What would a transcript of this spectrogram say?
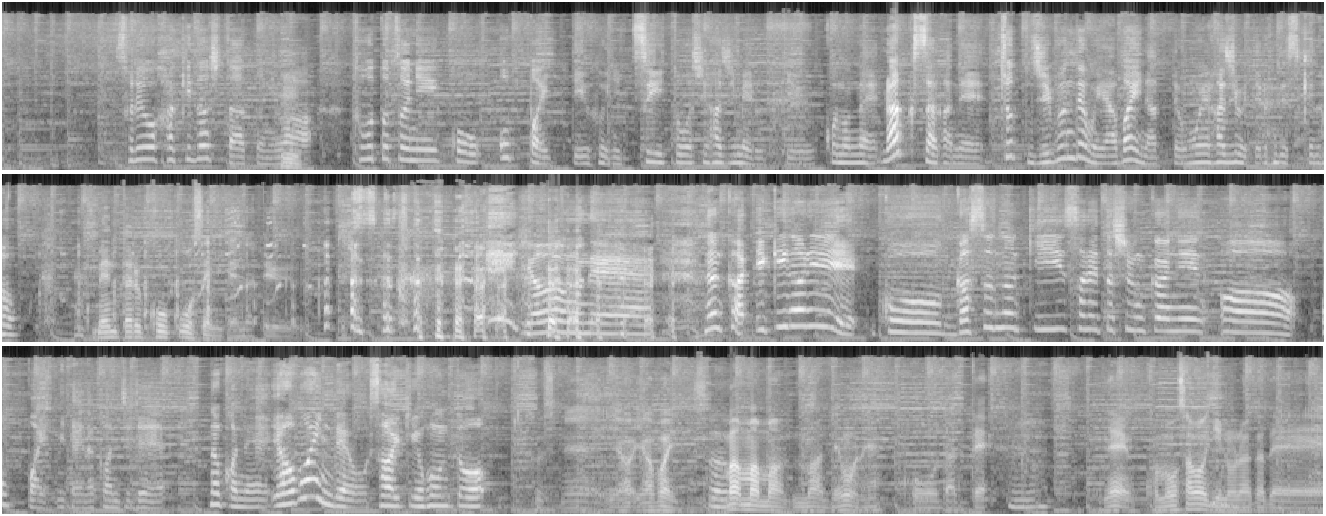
それを吐き出した後には、唐突にこうおっぱいっていう風にツイートをし始めるっていうこのね落差がねちょっと自分でもやばいなって思い始めてるんですけど。メンタル高校生みたいになってる。いやもうねなんかいきなりこうガス抜きされた瞬間にああおっぱいみたいな感じでなんかねやばいんだよ最近ほんと、そうですね。ややばいです、うん。まあまあまあまあでもねこうだって。うん、ねこの騒ぎの中で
